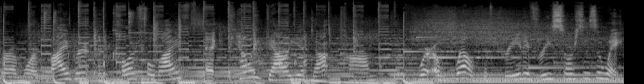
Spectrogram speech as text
for a more vibrant and colorful life at kellygallia.com, where a wealth of creative resources await.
